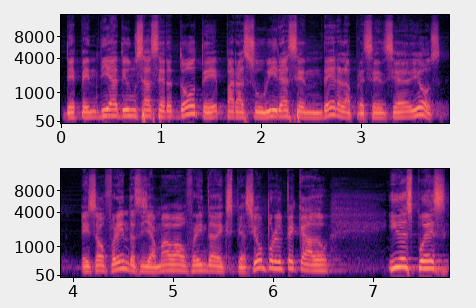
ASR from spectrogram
dependía de un sacerdote para subir ascender a la presencia de Dios. Esa ofrenda se llamaba ofrenda de expiación por el pecado y después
